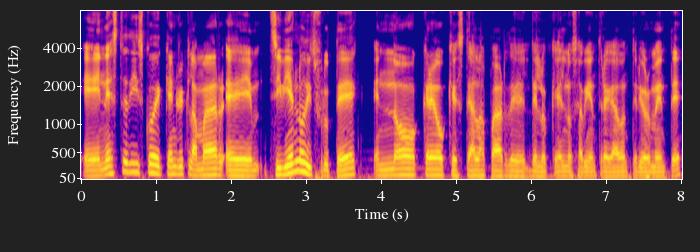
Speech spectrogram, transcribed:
En este disco de Kendrick Lamar, eh, si bien lo disfruté, no creo que esté a la par de, lo que él nos había entregado anteriormente.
